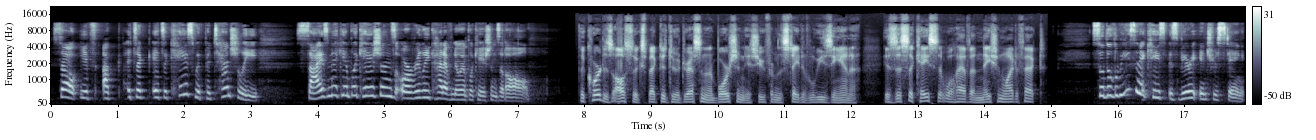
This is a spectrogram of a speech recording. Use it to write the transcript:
So it's a it's a it's a case with potentially seismic implications or really kind of no implications at all. The court is also expected to address an abortion issue from the state of Louisiana. Is this a case that will have a nationwide effect? So, the Louisiana case is very interesting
